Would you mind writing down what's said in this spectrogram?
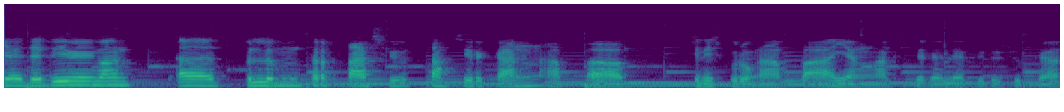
ya, jadi memang uh, belum tertafsirkan apa jenis burung apa yang ada di relief itu juga.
